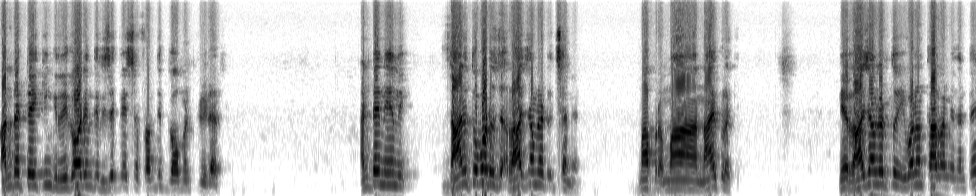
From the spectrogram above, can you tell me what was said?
undertaking regarding the resignation from the government leader అంటే నేను దానితో పాటు రాజీనామా లెటర్ ఇచ్చాను నేను మా ప్ర- మా నాయకులకి. నేను రాజీనామా లెటర్తో ఇవ్వడం కారణం ఏంటంటే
